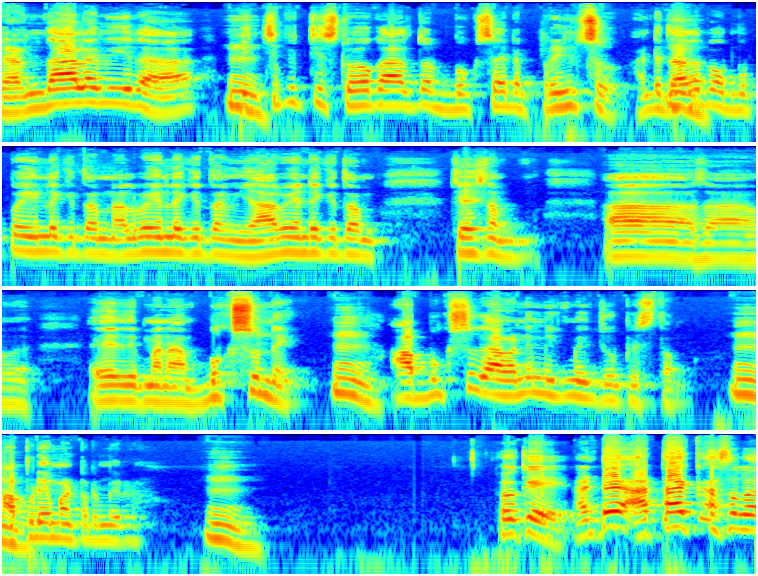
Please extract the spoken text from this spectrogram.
గ్రంథాల మీద పిచ్చి పిచ్చి శ్లోకాలతో బుక్స్ అయిన ప్రింట్స్ అంటే దాదాపు ముప్పై ఏళ్ళ క్రితం నలభై ఏళ్ళ క్రితం యాభై ఏళ్ళ క్రితం చేసిన ఏది మన బుక్స్ ఉన్నాయి. ఆ బుక్స్ కావన్నీ మీకు మీకు చూపిస్తాం. Hmm. అప్పుడు ఏమంటారు మీరు. ఓకే అంటే అటాక్ అసలు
